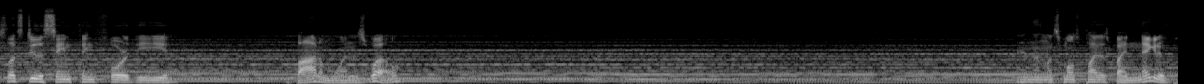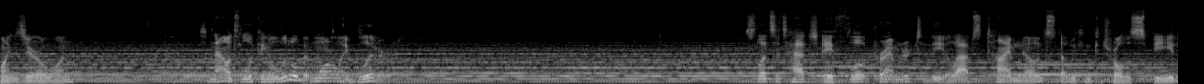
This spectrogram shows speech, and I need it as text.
So let's do the same thing for the bottom one as well. And then let's multiply this by negative 0.01. So now it's looking a little bit more like glitter. So let's attach a float parameter to the elapsed time node so that we can control the speed.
